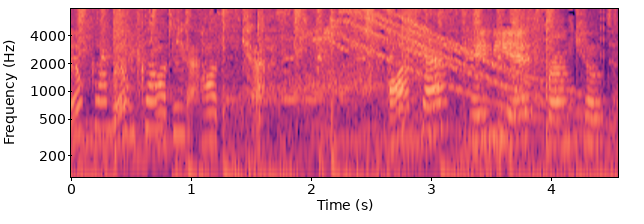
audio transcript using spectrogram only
Welcome, Welcome to podcast. Podcast KBS from Kyoto.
